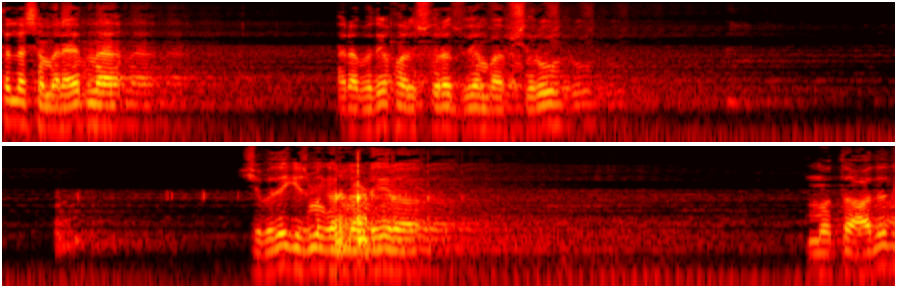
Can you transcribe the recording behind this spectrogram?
تل سمرایت نه رب دې خو سورۃ دویم باب شروع چې بده کې زمونږ الله ډېر متعدد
